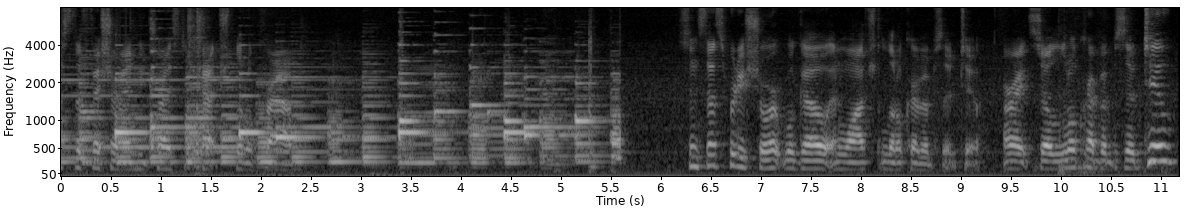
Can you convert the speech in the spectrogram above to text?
That's the fisherman who tries to catch little crab. Since that's pretty short, we'll go and watch Little Crab episode 2. Alright, so Little Crab episode 2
